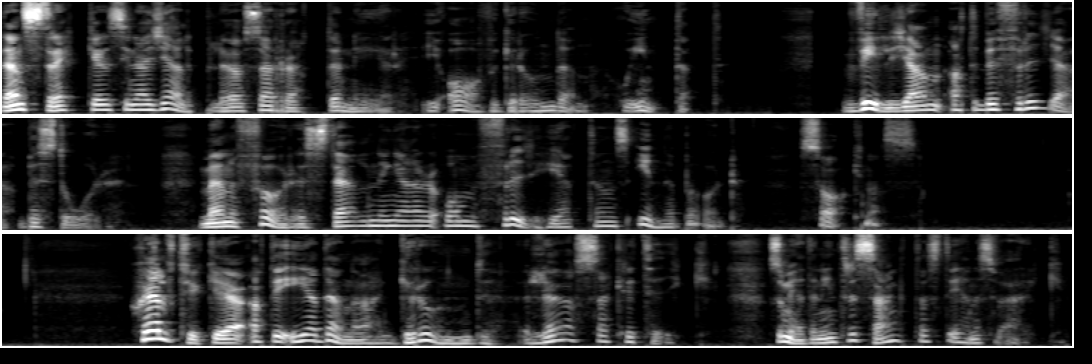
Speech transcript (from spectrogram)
Den sträcker sina hjälplösa rötter ner i avgrunden och intet. Viljan att befria består, men föreställningar om frihetens innebörd saknas. Själv tycker jag att det är denna grundlösa kritik som är den intressantaste i hennes verk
